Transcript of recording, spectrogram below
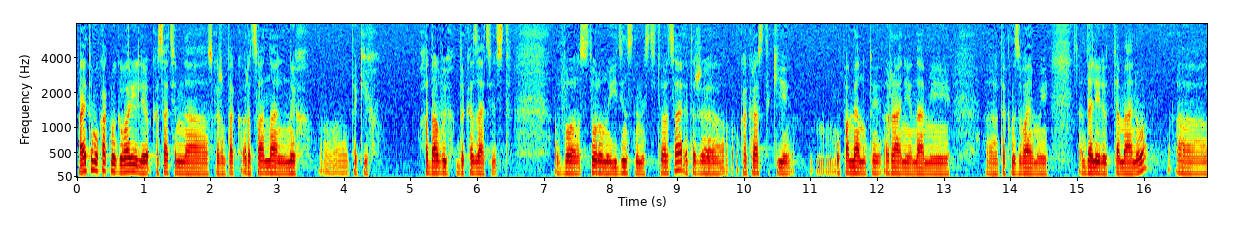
Поэтому, как мы говорили касательно, скажем так, рациональных э, таких ходовых доказательств в сторону единственности Творца, это же как раз-таки упомянутый ранее нами так называемый далилю таману, э,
